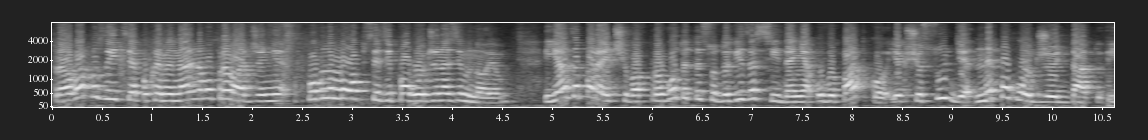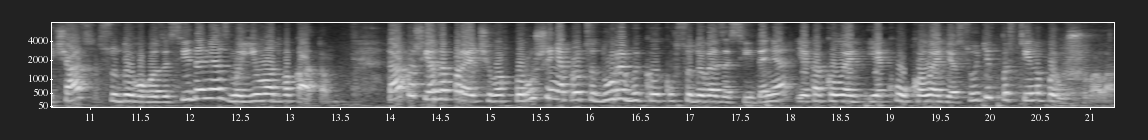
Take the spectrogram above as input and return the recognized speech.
Правова позиція по кримінальному провадженні в повному обсязі погоджена зі мною. Я заперечував проводити судові засідання у випадку, якщо судді не погоджують дату і час судового засідання з моїм адвокатом. Також я заперечував порушення процедури виклику в судове засідання, яку колегія суддів постійно порушувала.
